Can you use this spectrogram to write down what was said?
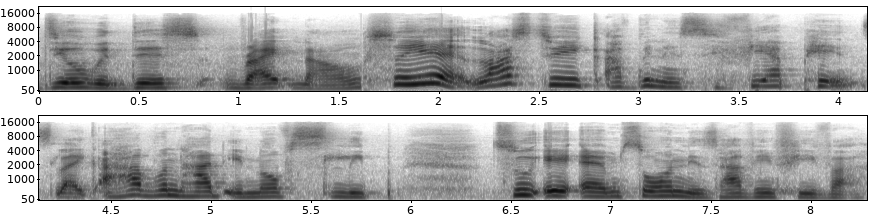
deal with this right now. So yeah last week i've been in severe pains. Like i haven't had enough sleep. 2 a.m someone is having fever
